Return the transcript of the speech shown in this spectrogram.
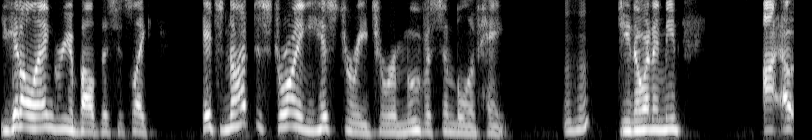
You get all angry about this. It's like it's not destroying history to remove a symbol of hate. Mm-hmm. Do you know what I mean? I, uh,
